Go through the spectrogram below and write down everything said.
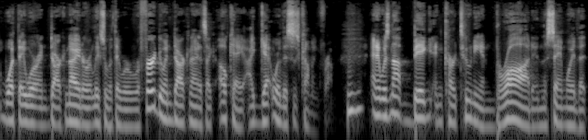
what they were in Dark Knight, or at least what they were referred to in Dark Knight, it's like, okay, I get where this is coming from. Mm-hmm. And it was not big and cartoony and broad in the same way that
